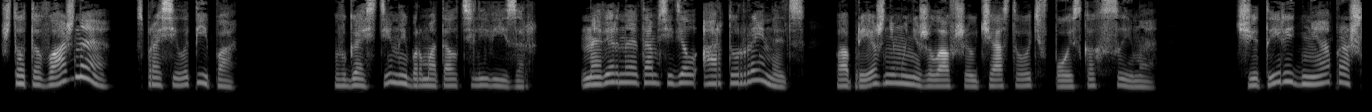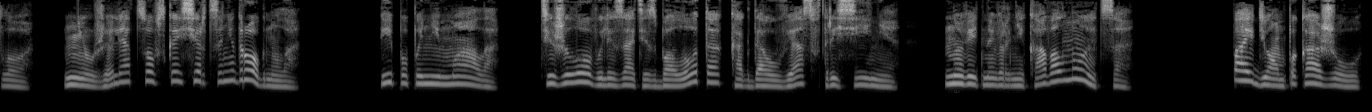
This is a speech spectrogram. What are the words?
«Что-то важное?» — спросила Пипа. В гостиной бормотал телевизор. Наверное, там сидел Артур Рейнольдс, по-прежнему не желавший участвовать в поисках сына. Четыре дня прошло. Неужели отцовское сердце не дрогнуло? Пипа понимала, Тяжело вылезать из болота, когда увяз в трясине, но ведь наверняка волнуется. Пойдем, покажу».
